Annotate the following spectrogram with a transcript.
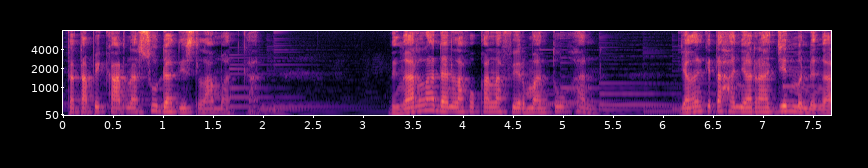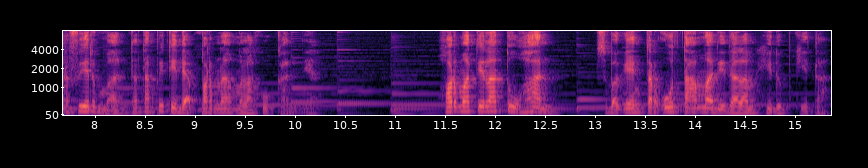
tetapi karena sudah diselamatkan. Dengarlah dan lakukanlah firman Tuhan. Jangan kita hanya rajin mendengar firman, tetapi tidak pernah melakukannya. Hormatilah Tuhan sebagai yang terutama di dalam hidup kita.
